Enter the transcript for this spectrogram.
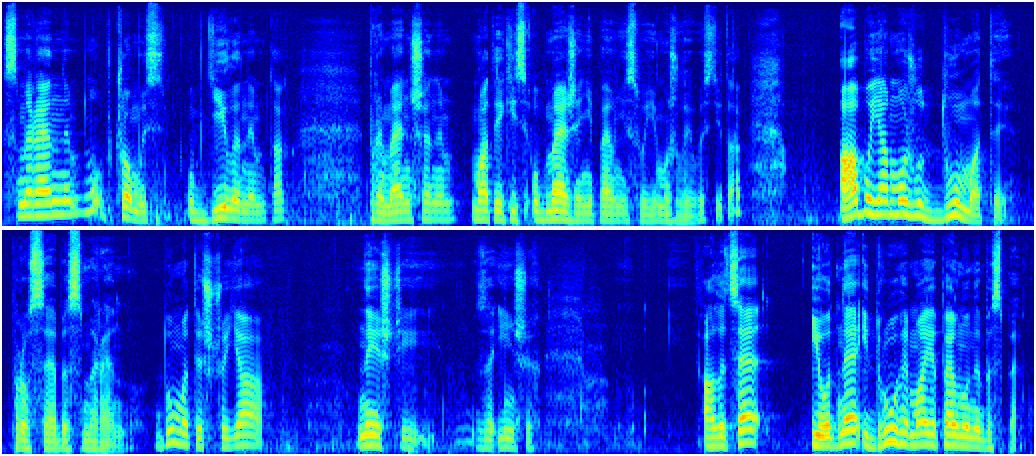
смиренним, ну, в чомусь обділеним, так, применшеним, мати якісь обмежені певні свої можливості. Так? Або я можу думати про себе смиренно, думати, що я нижчий за інших. Але це і одне, і друге має певну небезпеку,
